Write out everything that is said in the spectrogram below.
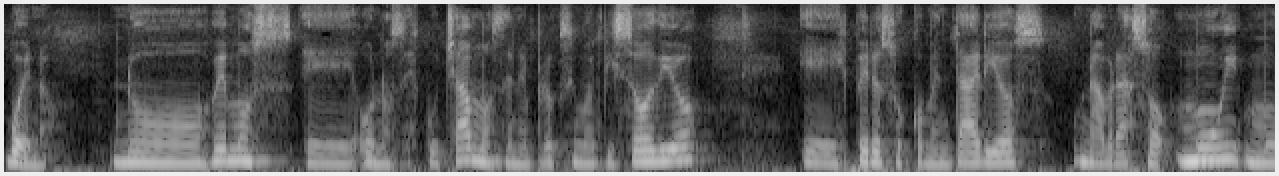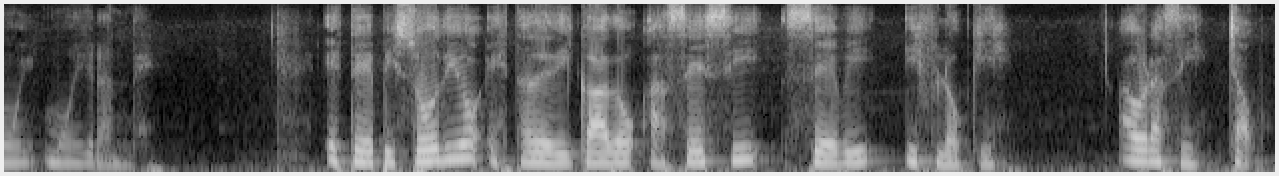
Bueno, nos vemos eh, o nos escuchamos en el próximo episodio. espero sus comentarios. Un abrazo muy, muy, muy grande. Este episodio está dedicado a Ceci, Sebi y Floki. Ahora sí, chao.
